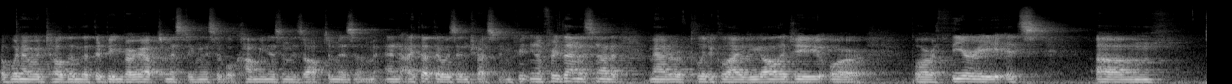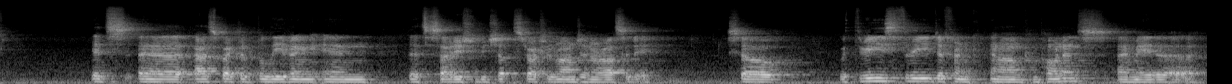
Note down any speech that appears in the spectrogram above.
when I would tell them that they're being very optimistic, and they said, well, communism is optimism. And I thought that was interesting. You know, for them, it's not a matter of political ideology or, or theory. It's, um, it's an aspect of believing in that society should be structured around generosity. So with these three different um, components, I made a,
